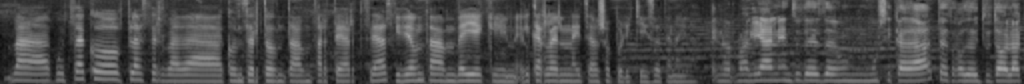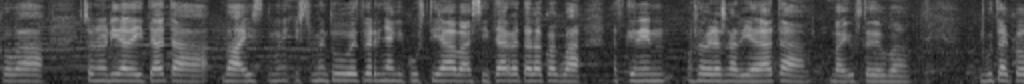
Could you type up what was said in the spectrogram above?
Ba, gutzako plazer bada kontzertu hontan parte hartzea. Bide hontan behiekin elkarlaren naitza oso politxe izaten nahi da. E, normalian entzute ez duen musika da, eta ez gaude dituta olako ba, sonorida deita, eta ba, instrumentu ezberdinak ikustia, ba, sitarra eta olakoak ba, azkenen oso berazgarria da, eta ba, uste dugu ba, gutzako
